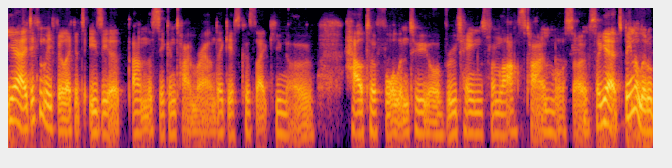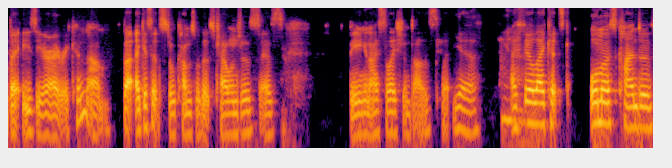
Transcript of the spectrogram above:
yeah, I definitely feel like it's easier um, the second time around. I guess because like you know how to fall into your routines from last time or so. So yeah, it's been a little bit easier, I reckon. Um, but I guess it still comes with its challenges as being in isolation does. But yeah, yeah. I feel like it's almost kind of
